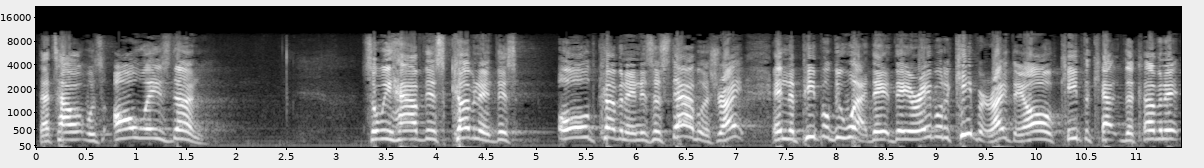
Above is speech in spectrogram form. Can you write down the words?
That's how it was always done. So we have this covenant, this old covenant is established, right? And the people do what? They, they are able to keep it, right? They all keep the, the covenant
